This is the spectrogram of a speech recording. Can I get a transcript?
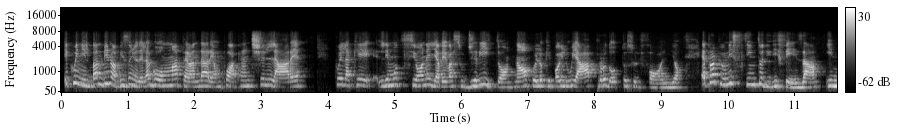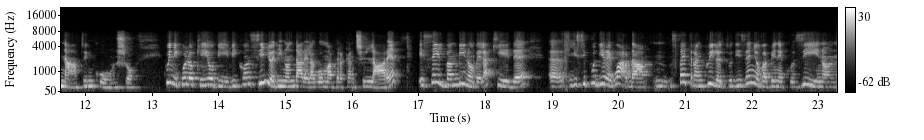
e quindi il bambino ha bisogno della gomma per andare un po' a cancellare quella che l'emozione gli aveva suggerito, no? quello che poi lui ha prodotto sul foglio. È proprio un istinto di difesa innato, inconscio. Quindi quello che io vi, vi consiglio è di non dare la gomma per cancellare e se il bambino ve la chiede, eh, gli si può dire guarda, mm, stai tranquillo, il tuo disegno va bene così, non,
